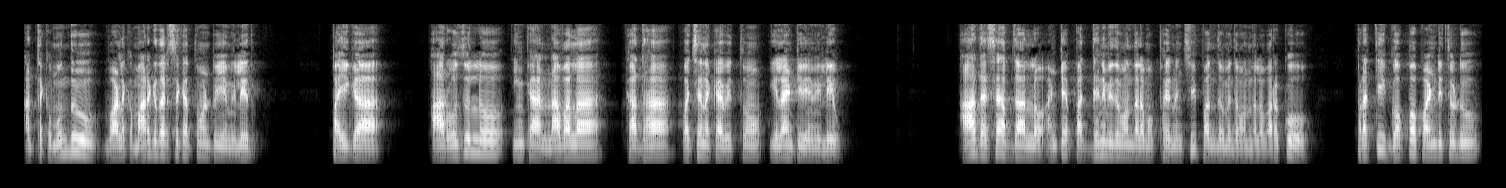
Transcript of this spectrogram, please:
అంతకుముందు వాళ్ళకి మార్గదర్శకత్వం అంటూ ఏమీ లేదు. పైగా ఆ రోజుల్లో ఇంకా నవల కథ వచన కవిత్వం ఇలాంటివి ఏమీ లేవు. ఆ దశాబ్దాల్లో అంటే పద్దెనిమిది వందల ముప్పై నుంచి పంతొమ్మిది వందల వరకు ప్రతి గొప్ప పండితుడు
